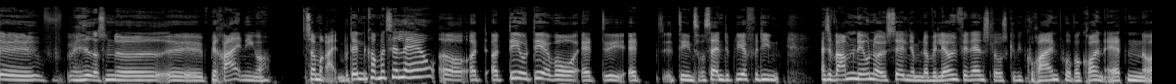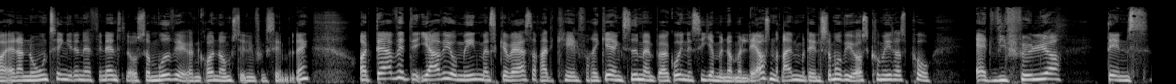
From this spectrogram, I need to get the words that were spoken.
øh, hvad hedder sådan noget, øh, beregninger, som regnmodellen kommer til at lave, og, og, og det er jo der, hvor at, at det interessante bliver, fordi altså Vammen nævner jo selv, at når vi laver en finanslov, skal vi kunne regne på, hvor grøn er den, og er der nogen ting i den her finanslov, som modvirker den grønne omstilling for eksempel. Ikke? Og der vil det, jeg vil jo mene, at man skal være så radikal fra regeringens side, man bør gå ind og sige, jamen når man laver sådan en regnmodel, så må vi jo også komme os på, at vi følger dens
